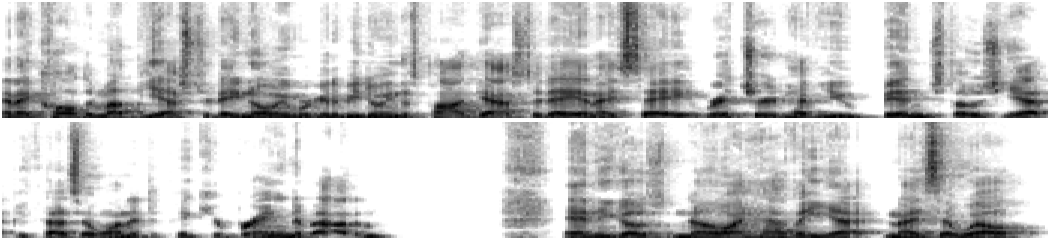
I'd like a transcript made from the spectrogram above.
and I called him up yesterday, knowing we're going to be doing this podcast today. And I say, Richard, have you binged those yet? Because I wanted to pick your brain about them. And he goes, No, I haven't yet. And I said, Well,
